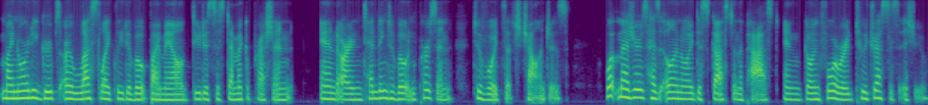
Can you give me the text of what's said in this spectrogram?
minority groups are less likely to vote by mail due to systemic oppression and are intending to vote in person to avoid such challenges. What measures has Illinois discussed in the past and going forward to address this issue?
